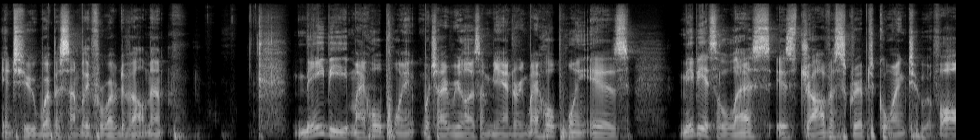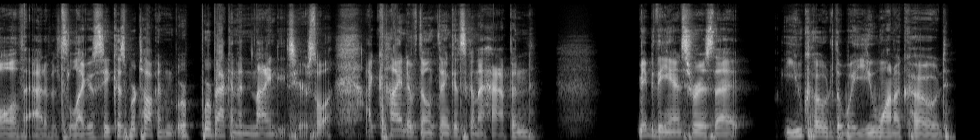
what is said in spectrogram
into WebAssembly for web development. Maybe my whole point, which I realize I'm meandering, my whole point is maybe it's less is JavaScript going to evolve out of its legacy because we're talking we're, we're back in the 90s here, so I kind of don't think it's going to happen. Maybe the answer is that you code the way you want to code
